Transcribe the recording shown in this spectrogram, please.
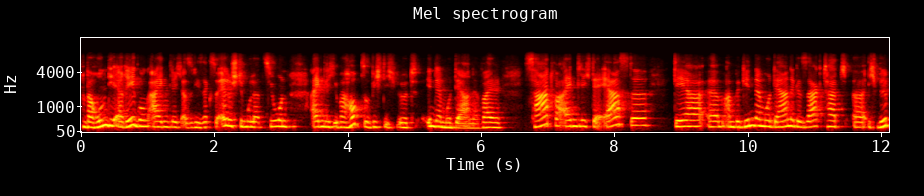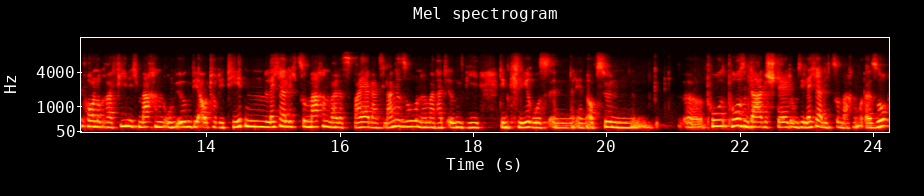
warum die Erregung eigentlich, also die sexuelle Stimulation eigentlich überhaupt so wichtig wird in der Moderne. Weil Saad war eigentlich der erste, der ähm, am Beginn der Moderne gesagt hat, äh, ich will Pornografie nicht machen, um irgendwie Autoritäten lächerlich zu machen, weil das war ja ganz lange so. Ne? Man hat irgendwie den Klerus in, in obszönen äh, Posen dargestellt, um sie lächerlich zu machen oder so.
